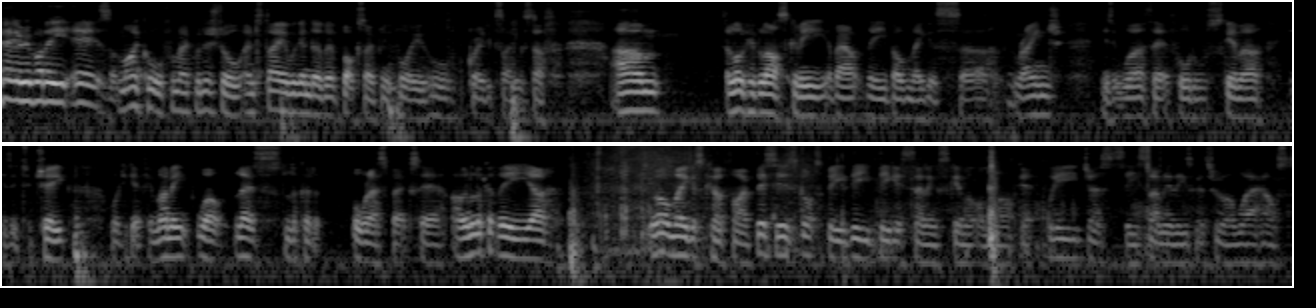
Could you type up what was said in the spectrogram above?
Hey everybody, it's Michael from Aqua Digital and today we're going to do a bit of box opening for you, all great exciting stuff. Um, a lot of people ask me about the Bubble Magus uh, range, is it worth it, affordable skimmer, is it too cheap, what do you get for your money? Well let's look at all aspects here. I'm going to look at the uh, Bubble Magus Curve 5. This has got to be the biggest selling skimmer on the market. We just see so many of these go through our warehouse.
